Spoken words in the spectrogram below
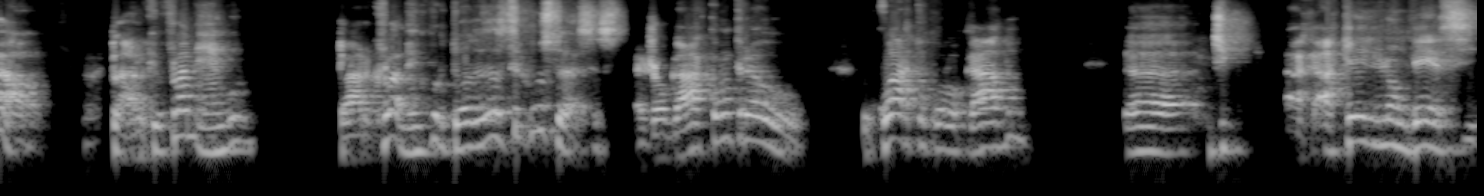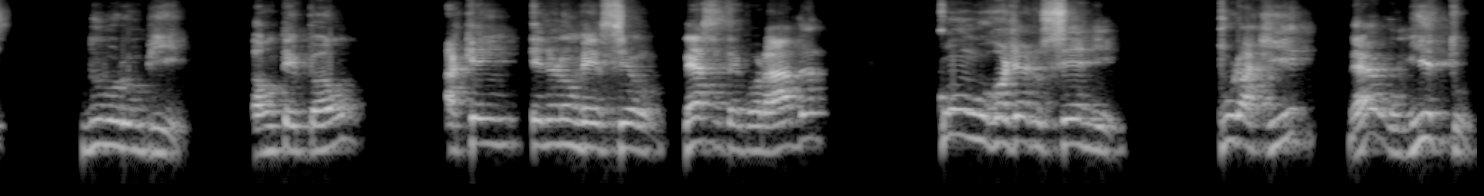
Ah, claro que o Flamengo. Claro que o Flamengo por todas as circunstâncias. É jogar contra o, o quarto colocado, uh, de, a, a, quem ele não vence no Morumbi há um tempão, a quem ele não venceu nessa temporada, com o Rogério Ceni por aqui, né, o mito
